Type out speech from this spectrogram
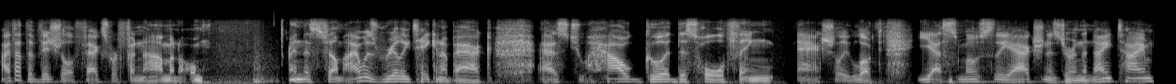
I thought the visual effects were phenomenal in this film. I was really taken aback as to how good this whole thing actually looked. Yes, most of the action is during the nighttime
